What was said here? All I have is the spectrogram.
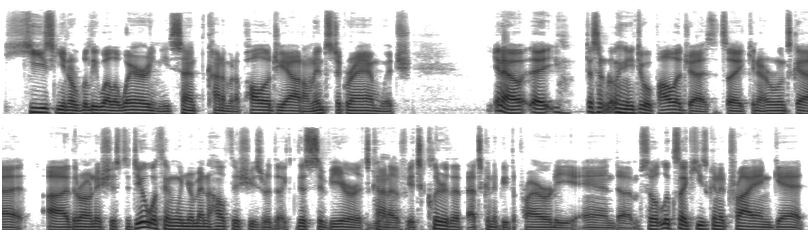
He's, you know, really well aware, and he sent kind of an apology out on Instagram, which you know, it uh, doesn't really need to apologize. It's like, you know, everyone's got uh, their own issues to deal with. And when your mental health issues are like this severe, it's kind of, it's clear that that's going to be the priority. And um, so it looks like he's going to try and get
